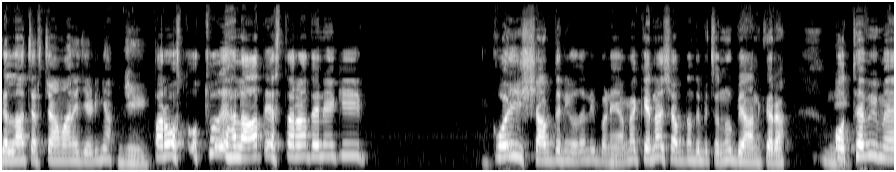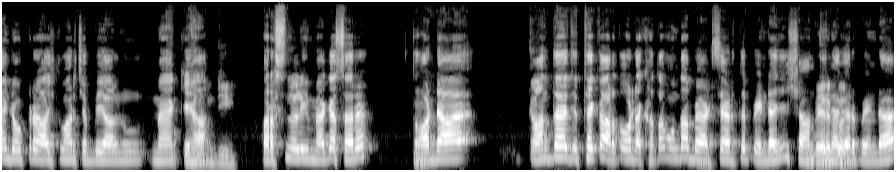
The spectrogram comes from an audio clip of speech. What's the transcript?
ਗੱਲਾਂ ਚਰਚਾਵਾਂ ਨੇ ਜਿਹੜੀਆਂ। ਪਰ ਉਸ ਉੱਥੋਂ ਦੇ ਹਾਲਾਤ ਇਸ ਤਰ੍ਹਾਂ ਦੇ ਨੇ ਕਿ ਕੋਈ ਸ਼ਬਦ ਨਹੀਂ ਉਹਦੇ ਲਈ ਬਣਿਆ। ਮੈਂ ਕਿੰਨਾ ਸ਼ਬਦਾਂ ਦੇ ਵਿੱਚ ਉਹਨੂੰ ਬਿਆਨ ਕਰਾਂ? ਉੱਥੇ ਵੀ ਮੈਂ ਡਾਕਟਰ ਰਾਜਕੁਮਾਰ ਚੱਬੇਵਾਲ ਨੂੰ ਮੈਂ ਕਿਹਾ ਜੀ। ਪਰਸਨਲੀ ਮੈਂ ਕਿਹਾ ਸਰ ਤੁਹਾਡਾ ਕੰਧ ਜਿੱਥੇ ਘਰ ਤੁਹਾਡਾ ਖਤਮ ਹੁੰਦਾ ਬੈਕ ਸਾਈਡ ਤੇ ਪਿੰਡ ਹੈ ਜੀ ਸ਼ਾਂਤੀ। ਨਗਰ ਪਿੰਡ ਹੈ।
